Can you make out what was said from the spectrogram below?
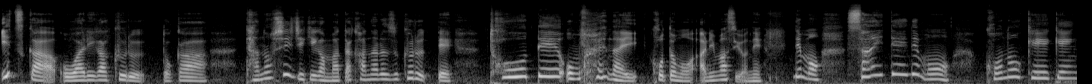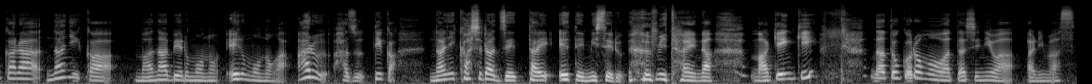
いつか終わりが来るとか楽しい時期がまた必ず来るって到底思えないこともありますよね。でも最低でもこの経験から何か学べるもの得るものがあるはずっていうか何かしら絶対得てみせる みたいな負けん気なところも私にはあります。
